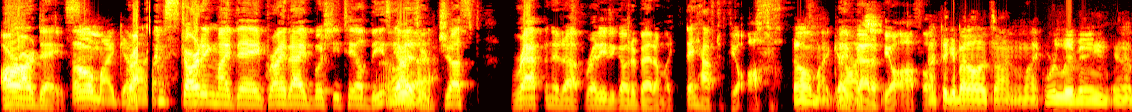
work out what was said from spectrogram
are our days? Oh my god. Right? I'm starting my day bright-eyed, bushy-tailed. These oh, guys yeah. are just wrapping it up, ready to go to bed. I'm like, they have to feel awful. Oh my god, they've got to feel awful. I think about it all the time. I'm like, we're living in a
